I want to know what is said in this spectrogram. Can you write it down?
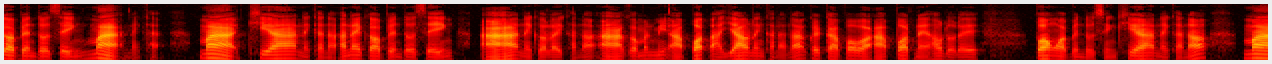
ก็เป็นตัวเสียงมานะคะมาเคียนะคะนะอันนี้ก็เป็นตัวเสียงอาในก็อะไรค่ะเนาะอาก็มันมีอาปอดอายาวนั่นขนาดนะก็กะเพราะว่าอาปอดในเฮาโดเลยป้องว่าเป็นตัวเสียงเคียนะคะเนาะมา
